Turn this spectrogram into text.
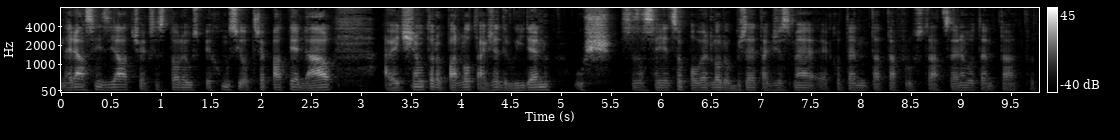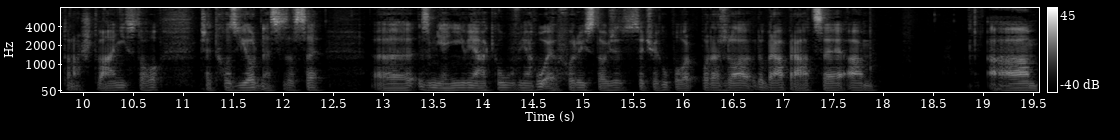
nedá se nic dělat, člověk se z toho neúspěchu musí otřepat, je dál a většinou to dopadlo tak, že druhý den už se zase něco povedlo dobře, takže jsme jako ten, ta, ta frustrace nebo ten, ta, to, to naštvání z toho předchozího dne se zase změní v nějakou, v nějakou euforii z toho, že se člověku podařila dobrá práce a, a,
